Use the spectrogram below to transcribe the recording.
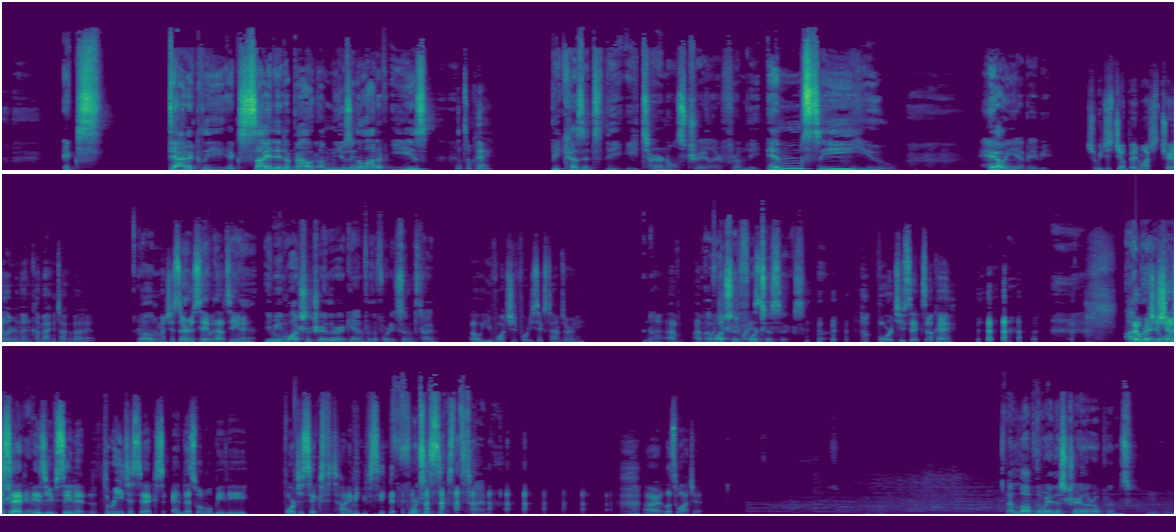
ecstatically excited about. I'm using a lot of ease That's okay. because it's the Eternals trailer from the MCU. Hell yeah, baby. Should we just jump in, watch the trailer, and then come back and talk about it? How much is there uh, to say without seeing yeah. it? You mean watch the trailer again for the 47th time? Oh, you've watched it 46 times already? No. I- I've, I've I've watched, watched it four to six. four to six. Okay. No, what you should have said is you've seen it three to six, and this one will be the four to sixth time you've seen it. four to sixth time. All right, let's watch it. I love the way this trailer opens. Mm-hmm.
